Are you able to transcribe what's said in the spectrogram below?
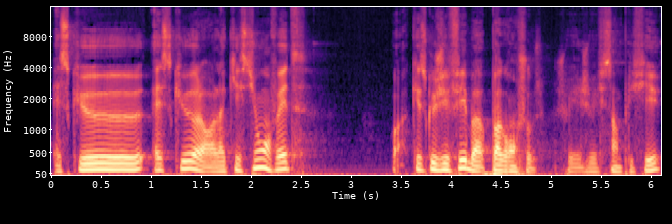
Est-ce que, est-ce que, alors la question en fait, qu'est-ce que j'ai fait? Bah, Pas grand chose. Je vais, je vais simplifier.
